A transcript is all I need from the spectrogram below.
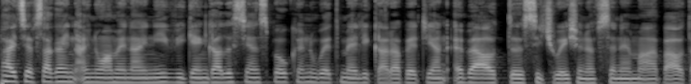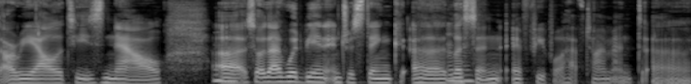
Paitsev Sagain Ainu Amenaini, Vigen Galician spoken with Melik Karapetyan about the situation of cinema, about our realities now. Mm-hmm. Uh, so that would be an interesting uh, mm-hmm. listen if people have time and uh,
